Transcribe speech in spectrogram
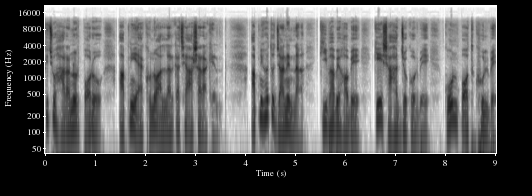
কিছু হারানোর পরও আপনি এখনও আল্লাহর কাছে আশা রাখেন। আপনি হয়তো জানেন না কীভাবে হবে, কে সাহায্য করবে, কোন পথ খুলবে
